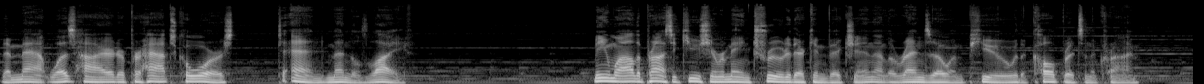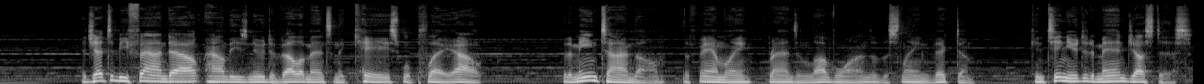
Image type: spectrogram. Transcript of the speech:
that Matt was hired or perhaps coerced to end Mendel's life. Meanwhile, the prosecution remained true to their conviction that Lorenzo and Pugh were the culprits in the crime. It's yet to be found out how these new developments in the case will play out. For the meantime, though, the family, friends, and loved ones of the slain victim continue to demand justice.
